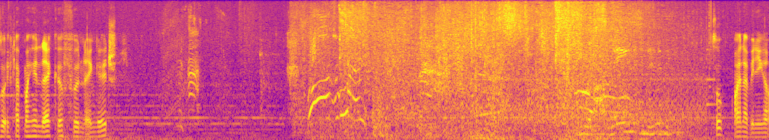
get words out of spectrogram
So, ich bleib mal hier in der Ecke für den Engage. So, einer weniger.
